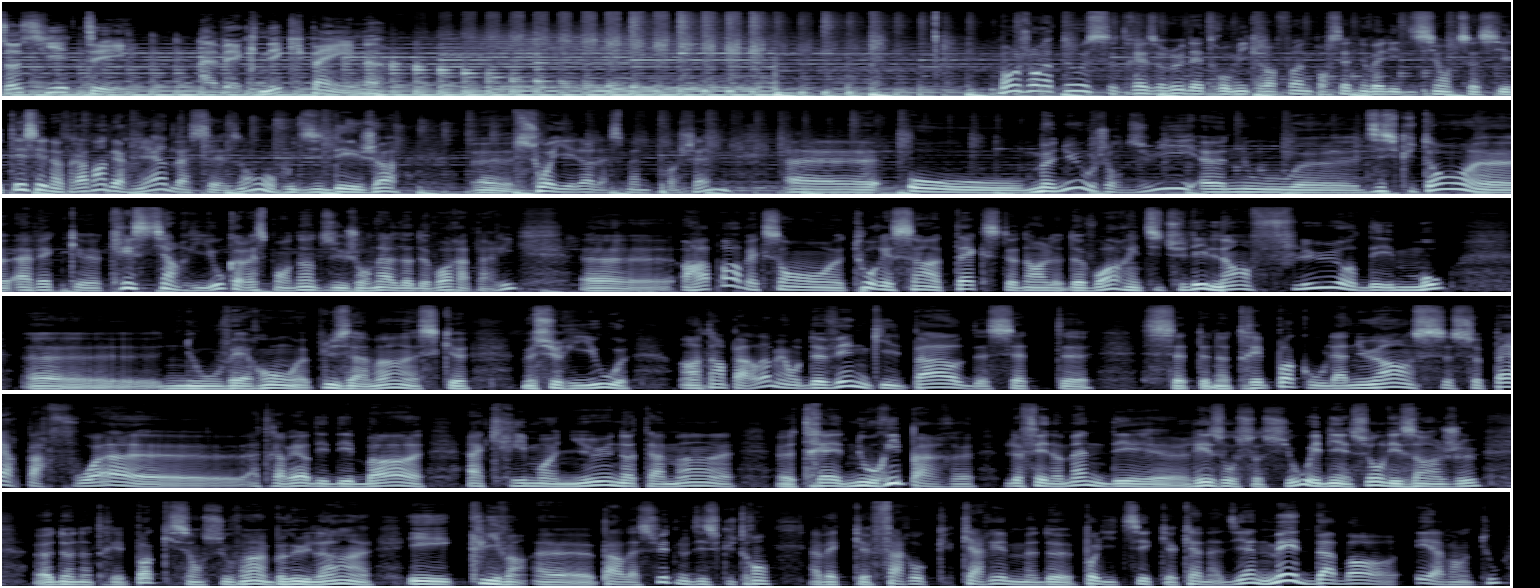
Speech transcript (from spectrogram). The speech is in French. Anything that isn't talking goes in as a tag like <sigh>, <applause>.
Société avec Nick Payne. Bonjour à tous, très heureux d'être au microphone pour cette nouvelle édition de Société. C'est notre avant-dernière de la saison. On vous dit déjà euh, soyez là la semaine prochaine. Euh, au menu aujourd'hui, euh, nous discutons avec Christian Rio, correspondant du journal Le Devoir à Paris, en rapport avec son tout récent texte dans Le Devoir intitulé L'enflure des mots. nous verrons plus avant ce que M. Rioux entend par là, mais on devine qu'il parle de cette, cette, notre époque où la nuance se perd parfois à travers des débats acrimonieux, notamment euh, très nourri par euh, le phénomène des euh, réseaux sociaux et bien sûr les enjeux de notre époque qui sont souvent brûlants et clivants. par la suite, nous discuterons avec Farouk Karim de Politique canadienne, mais d'abord et avant tout,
